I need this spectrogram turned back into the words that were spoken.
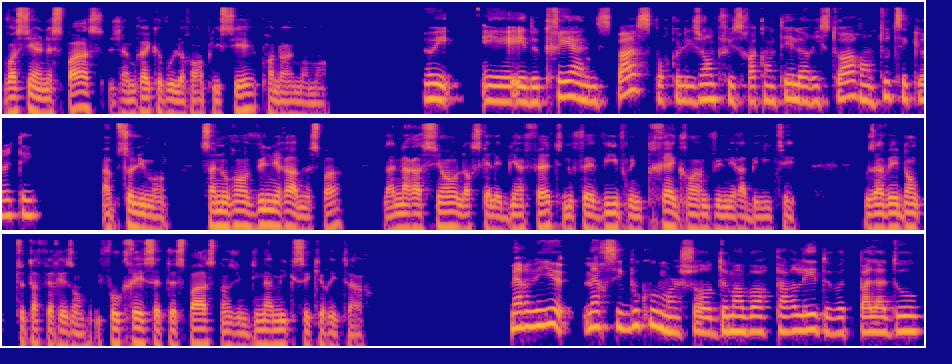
Voici un espace, j'aimerais que vous le remplissiez pendant un moment. Oui, et, de créer un espace pour que les gens puissent raconter leur histoire en toute sécurité. Absolument. Ça nous rend vulnérables, n'est-ce pas? La narration, lorsqu'elle est bien faite, nous fait vivre une très grande vulnérabilité. Vous avez donc tout à fait raison. Il faut créer cet espace dans une dynamique sécuritaire. Merveilleux. Merci beaucoup, Marshall, de m'avoir parlé de votre balado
